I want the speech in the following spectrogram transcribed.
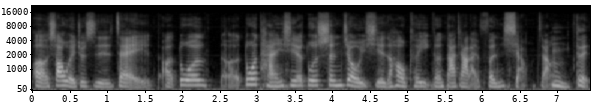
呃，稍微就是再呃多呃多谈一些，多深究一些，然后可以跟大家来分享这样。嗯，对。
